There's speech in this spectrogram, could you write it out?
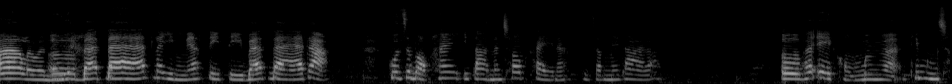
มากเลยวันเอนี้ อแบดแบดอะไรอย่างเงี้ยตีตีแบดแบดอะ กูจะบอกให้อีตาลมันชอบใครนะ กูจำไม่ได้ละ เออ พระเอกของมึงอะที่มึงช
